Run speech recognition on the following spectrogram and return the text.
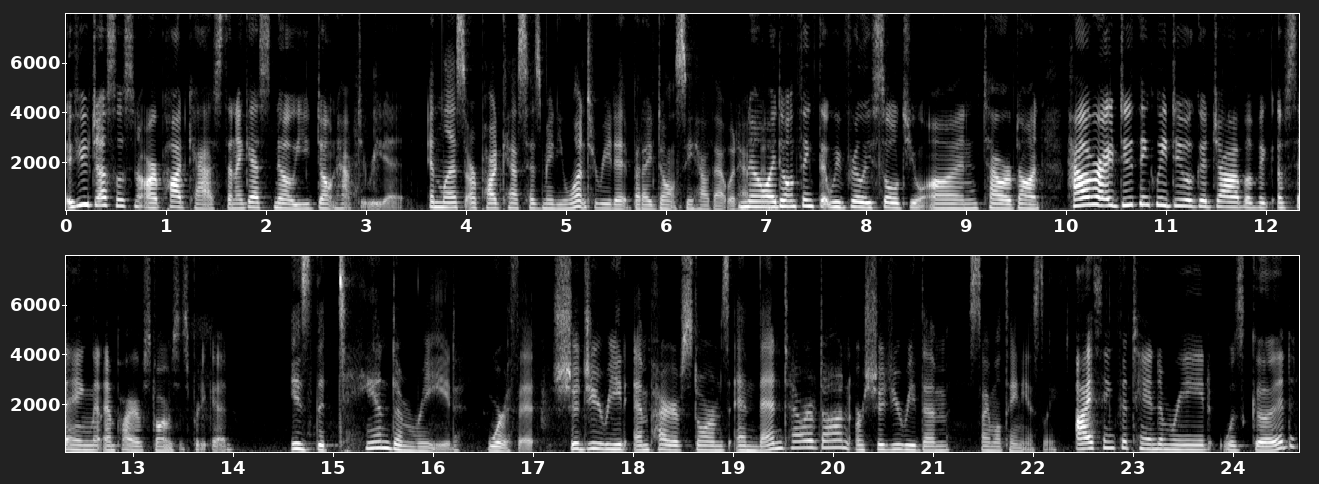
if you just listen to our podcast, then I guess no, you don't have to read it. Unless our podcast has made you want to read it, but I don't see how that would happen. No, I don't think that we've really sold you on Tower of Dawn. However, I do think we do a good job of of saying that Empire of Storms is pretty good. Is the tandem read worth it? Should you read Empire of Storms and then Tower of Dawn, or should you read them simultaneously? I think the tandem read was good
